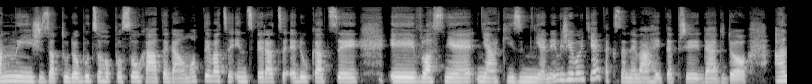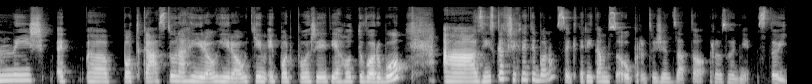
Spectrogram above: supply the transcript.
Unleash za tu dobu, co ho posloucháte, dal motivaci, inspiraci, edukaci i vlastně nějaký změny v životě, tak se neváhejte přidat do Unleash Eh, podcastu na Hero Hero, tím i podpořit jeho tvorbu a získat všechny ty bonusy, které tam jsou, protože za to rozhodně stojí.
